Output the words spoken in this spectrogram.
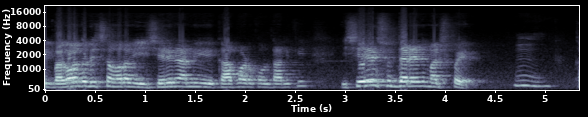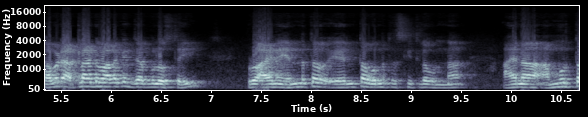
ఈ భగవంతుడు ఇచ్చిన వరం ఈ శరీరాన్ని కాపాడుకోవటానికి ఈ శరీర శుద్ధి అనేది మర్చిపోయారు. కాబట్టి అట్లాంటి వాళ్ళకే జబ్బులు వస్తాయి. ఇప్పుడు ఆయన ఎంత ఎంత ఉన్నత స్థితిలో ఉన్నా ఆయన అమృత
